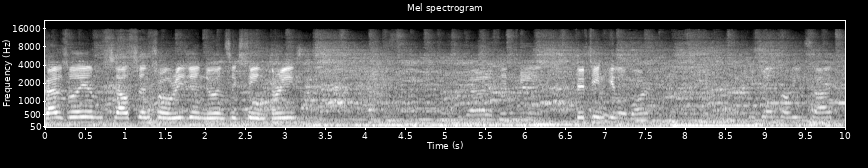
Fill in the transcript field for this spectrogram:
Travis Williams, South Central Region, doing 16-3, 15. 15 kilo bar. Central side.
